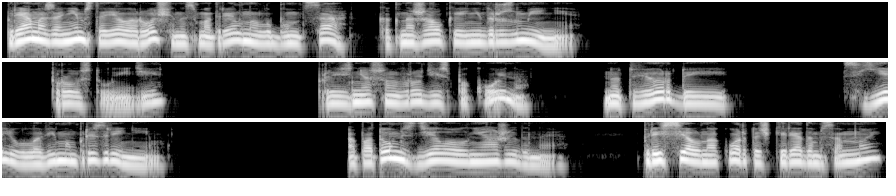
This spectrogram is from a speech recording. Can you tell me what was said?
Прямо за ним стояла Рощин и смотрел на лабунца, как на жалкое недоразумение. «Просто уйди», — произнес он вроде и спокойно, но твердо и с еле уловимым презрением. А потом сделал неожиданное. Присел на корточки рядом со мной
